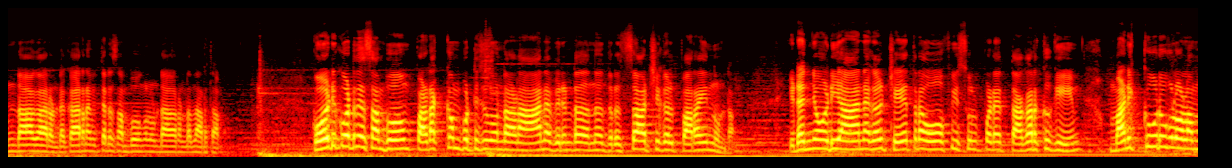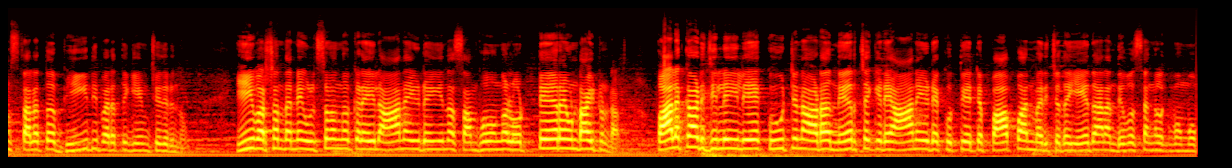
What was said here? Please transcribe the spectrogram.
ഉണ്ടാകാറുണ്ട്. കാരണം ഇത്തരം സംഭവങ്ങൾ ഉണ്ടാകാറുണ്ടെന്ന് അർത്ഥം കോഴിക്കോട്ടെ സംഭവം പടക്കം പൊട്ടിച്ചതുകൊണ്ടാണ് ആന വിരണ്ടതെന്ന് ദൃക്സാക്ഷികൾ പറയുന്നുണ്ട്. ഇടഞ്ഞോടിയ ആനകൾ ക്ഷേത്ര ഓഫീസ് ഉൾപ്പെടെ തകർക്കുകയും മണിക്കൂറുകളോളം സ്ഥലത്ത് ഭീതി പരത്തുകയും ചെയ്തിരുന്നു. ഈ വർഷം തന്നെ ഉത്സവങ്ങൾക്കിടയിൽ ആന ഇടയുന്ന സംഭവങ്ങൾ ഒട്ടേറെ ഉണ്ടായിട്ടുണ്ട്. പാലക്കാട് ജില്ലയിലെ കൂറ്റനാട് നേർച്ചയ്ക്കിടെ ആനയുടെ കുത്തേറ്റ് പാപ്പാൻ മരിച്ചത് ഏതാനും ദിവസങ്ങൾക്ക് മുമ്പ്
